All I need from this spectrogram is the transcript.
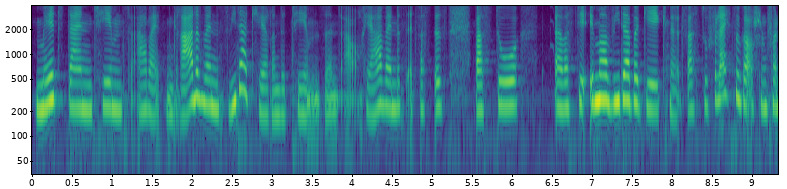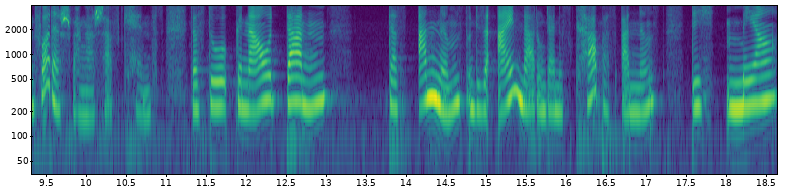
mit deinen Themen zu arbeiten, gerade wenn es wiederkehrende Themen sind auch, ja, wenn das etwas ist, was du äh, was dir immer wieder begegnet, was du vielleicht sogar auch schon von vor der Schwangerschaft kennst, dass du genau dann das annimmst und diese Einladung deines Körpers annimmst, dich mehr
